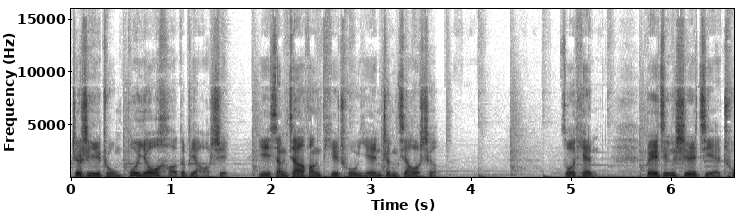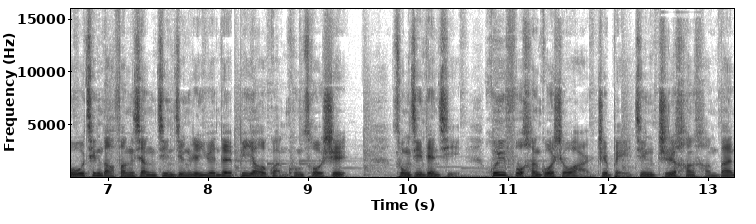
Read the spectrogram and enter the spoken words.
这是一种不友好的表示，已向加方提出严正交涉。昨天，北京市解除青岛方向进京人员的必要管控措施。从今天起，恢复韩国首尔至北京直航航班。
